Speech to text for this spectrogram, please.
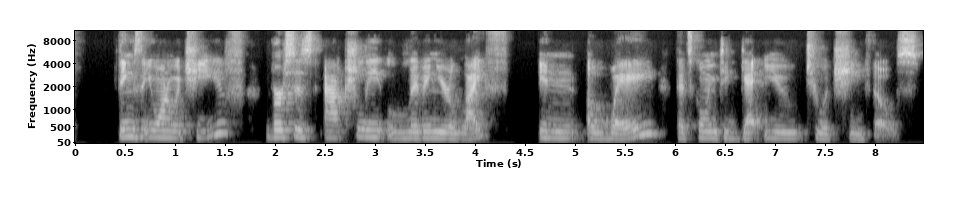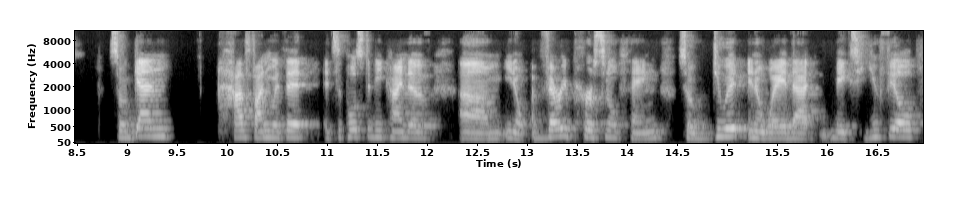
things that you want to achieve versus actually living your life in a way that's going to get you to achieve those. So, again, have fun with it. It's supposed to be kind of, um, you know, a very personal thing. So, do it in a way that makes you feel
